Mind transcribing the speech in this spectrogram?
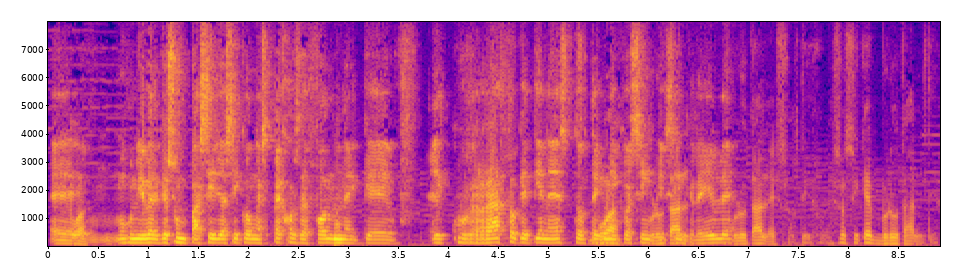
Eh, Un nivel que es un pasillo así con espejos de fondo en el que uf, el currazo que tiene esto técnico es, in- es brutal, increíble. Brutal eso, tío. Eso sí que es brutal, tío.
